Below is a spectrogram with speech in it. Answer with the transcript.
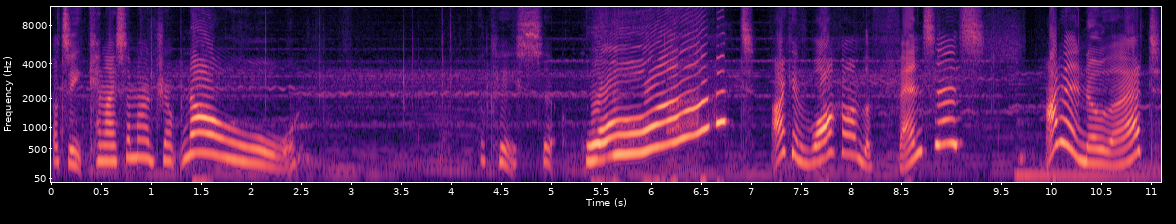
Let's see, can I somehow jump? No! Okay, so. What? I can walk on the fences? I didn't know that.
